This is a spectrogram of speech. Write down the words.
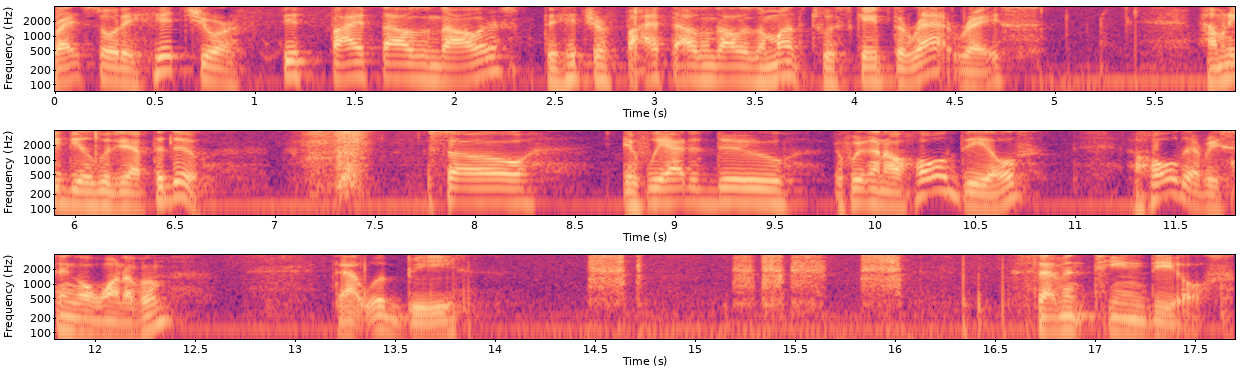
right? So to hit your $5,000, to hit your $5,000 a month to escape the rat race, how many deals would you have to do? So if we had to do, if we're going to hold deals, hold every single one of them, that would be 17 deals.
